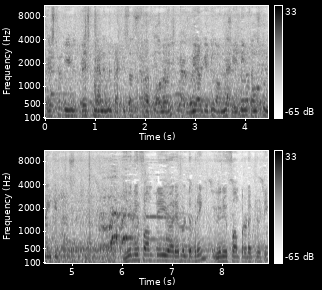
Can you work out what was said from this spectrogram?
best yield, best management practices are following, we are getting almost 18 tons to 19 tons. Uniformity you are able to bring uniform productivity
